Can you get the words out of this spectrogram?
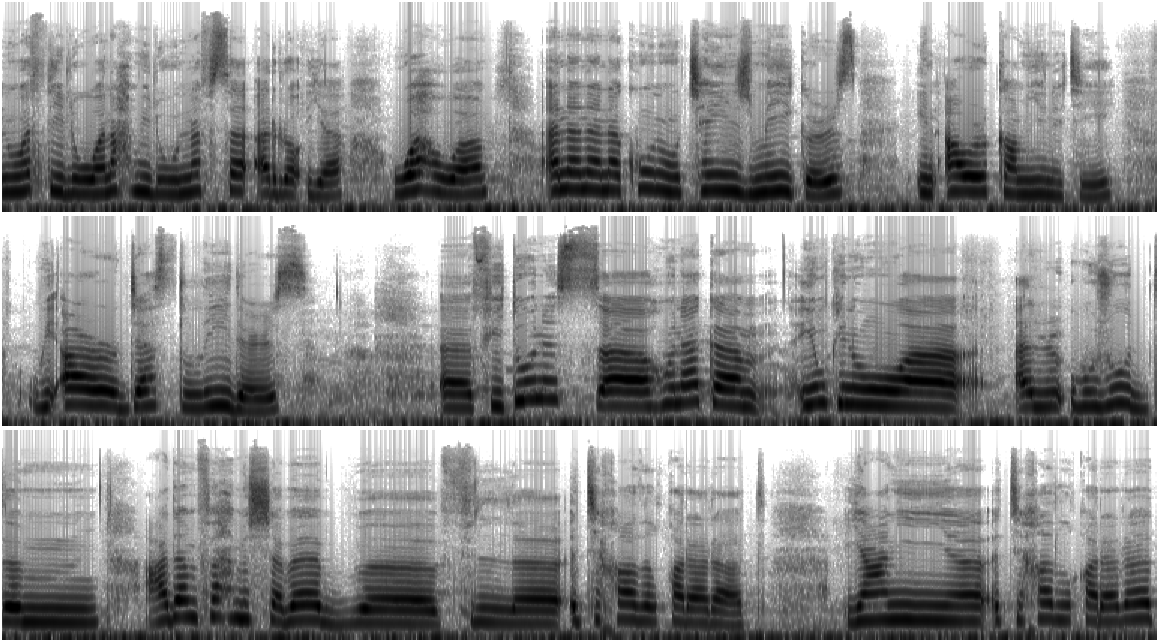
نمثل ونحمل نفس الرؤية وهو أننا نكون change makers in our community. We are just leaders. آه، في تونس هناك يمكن وجود عدم فهم الشباب في اتخاذ القرارات. يعني اتخاذ القرارات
